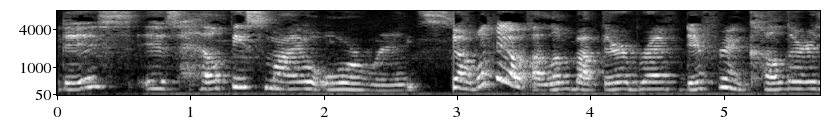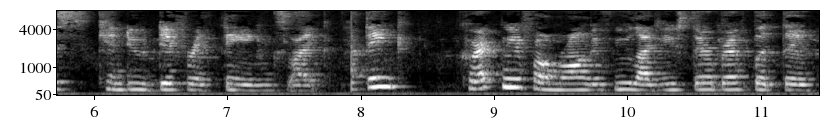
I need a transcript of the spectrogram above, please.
this is Healthy Smile or Rinse. Yeah, one thing I love about TheraBreath, different colors can do different things. Like, I think, correct me if I'm wrong if you like use TheraBreath, but the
